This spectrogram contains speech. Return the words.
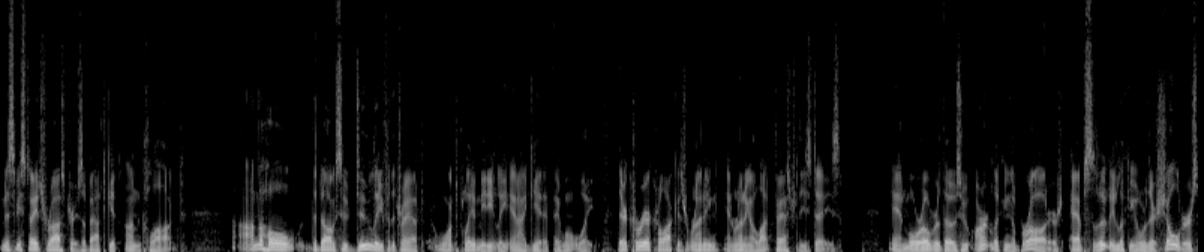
Mississippi State's roster is about to get unclogged. On the whole, the dogs who do leave for the draft want to play immediately, and I get it. They won't wait. Their career clock is running and running a lot faster these days. And moreover, those who aren't looking abroad are absolutely looking over their shoulders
